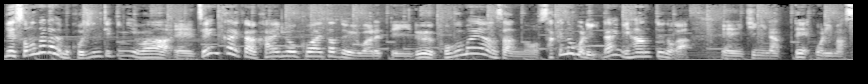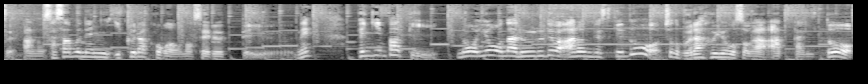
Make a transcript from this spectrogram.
で、その中でも個人的には、えー、前回から改良を加えたと言われている、コグマヤンさんの酒登り第2版というのが、えー、気になっております。あの、笹舟にイクラコマを乗せるっていうね、ペンギンパーティーのようなルールではあるんですけど、ちょっとブラフ要素があったりと、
